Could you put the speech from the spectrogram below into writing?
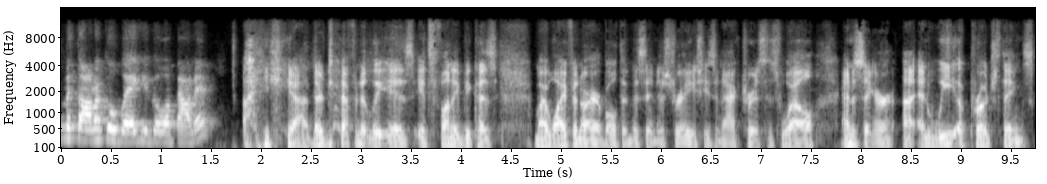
methodical way you go about it? yeah, there definitely is. It's funny because my wife and I are both in this industry. She's an actress as well and a singer, uh, and we approach things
